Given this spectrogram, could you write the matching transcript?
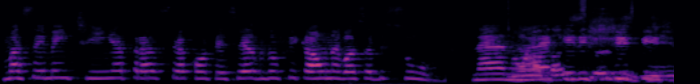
uma sementinha para se acontecer, não ficar um negócio absurdo, né? Não, não é aqueles chips,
